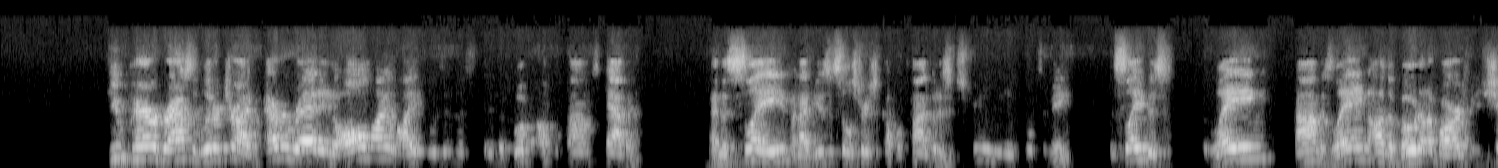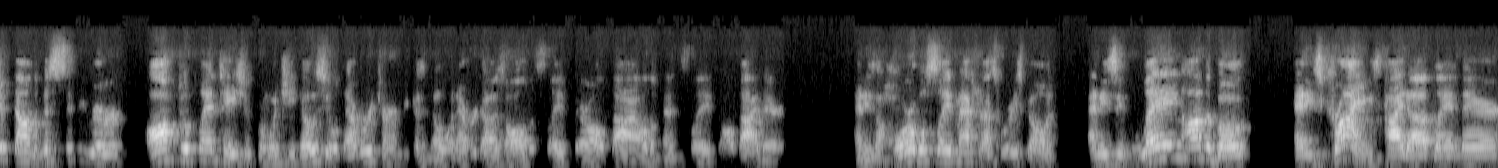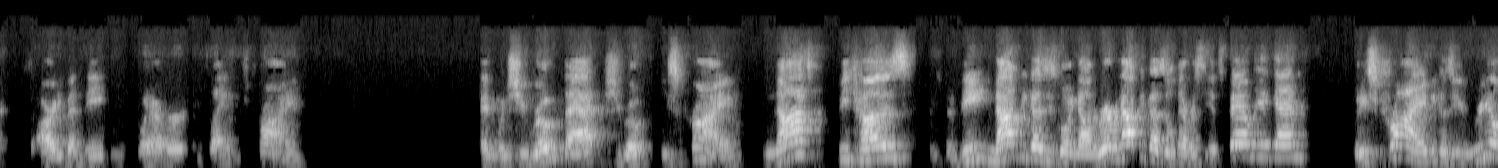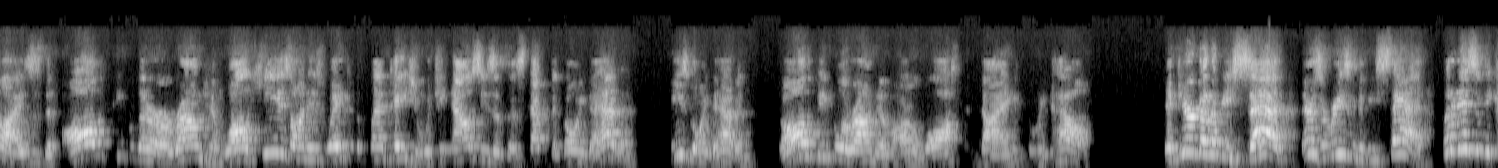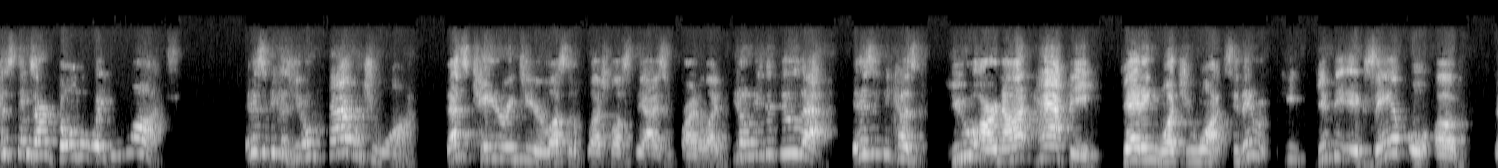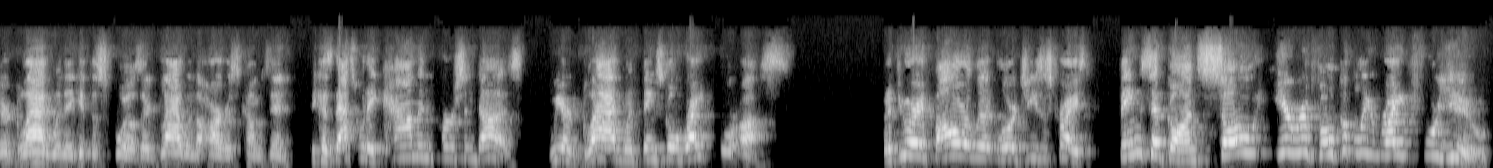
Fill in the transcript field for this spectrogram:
few paragraphs of literature I've ever read in all my life was in, this, in the book Uncle Tom's Cabin. And the slave, and I've used this illustration a couple times, but it's extremely meaningful to me. The slave is laying, Tom is laying on the boat on a barge being shipped down the Mississippi River off to a plantation from which he knows he'll never return because no one ever does. All the slaves there all die, all the men slaves all die there. And he's a horrible slave master. That's where he's going. And he's laying on the boat and he's crying. He's tied up, laying there already been beaten, whatever, and playing, he's crying. And when she wrote that, she wrote, he's crying, not because he's been beaten, not because he's going down the river, not because he'll never see his family again, but he's crying because he realizes that all the people that are around him, while he is on his way to the plantation, which he now sees as a step to going to heaven, he's going to heaven, all the people around him are lost and dying and going to hell. If you're going to be sad, there's a reason to be sad. But it isn't because things aren't going the way you want. It isn't because you don't have what you want. That's catering to your lust of the flesh, lust of the eyes, and pride of life. You don't need to do that. It isn't because you are not happy getting what you want. See, they he give the example of they're glad when they get the spoils. They're glad when the harvest comes in because that's what a common person does. We are glad when things go right for us. But if you are a follower of Lord Jesus Christ, things have gone so irrevocably right for you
